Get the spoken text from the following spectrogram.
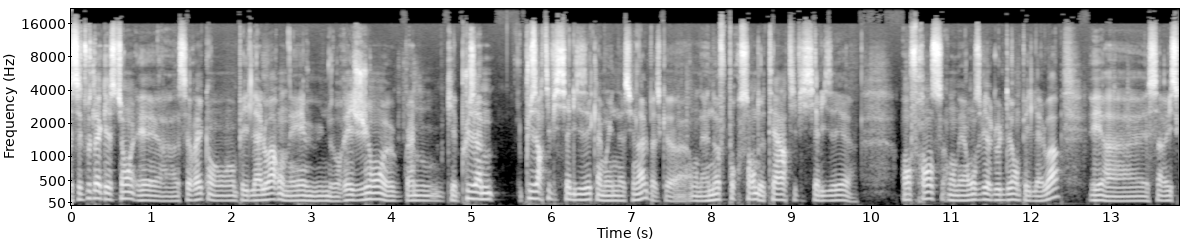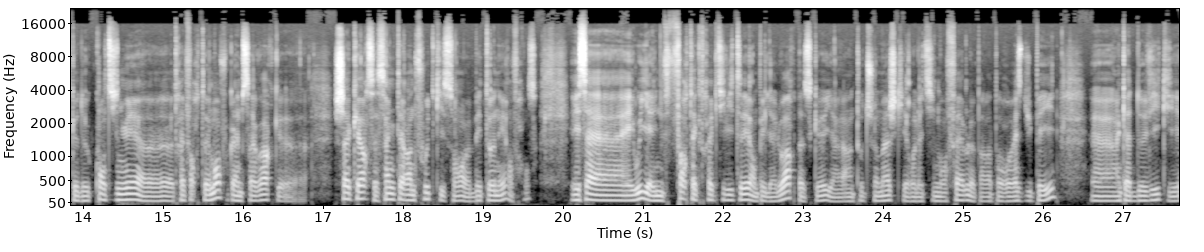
C'est toute la question. Et euh, c'est vrai qu'en en Pays de la Loire, on est une région euh, qui est plus, plus artificialisée que la moyenne nationale, parce qu'on est à 9% de terres artificialisées. En France, on est à 11,2 en Pays de la Loire, et euh, ça risque de continuer euh, très fortement. Il faut quand même savoir que chaque heure, c'est 5 terrains de foot qui sont euh, bétonnés en France. Et, ça, oui, il y a une forte attractivité en Pays de la Loire, parce qu'il y a un taux de chômage qui est relativement faible par rapport au reste du pays, un cadre de vie qui,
